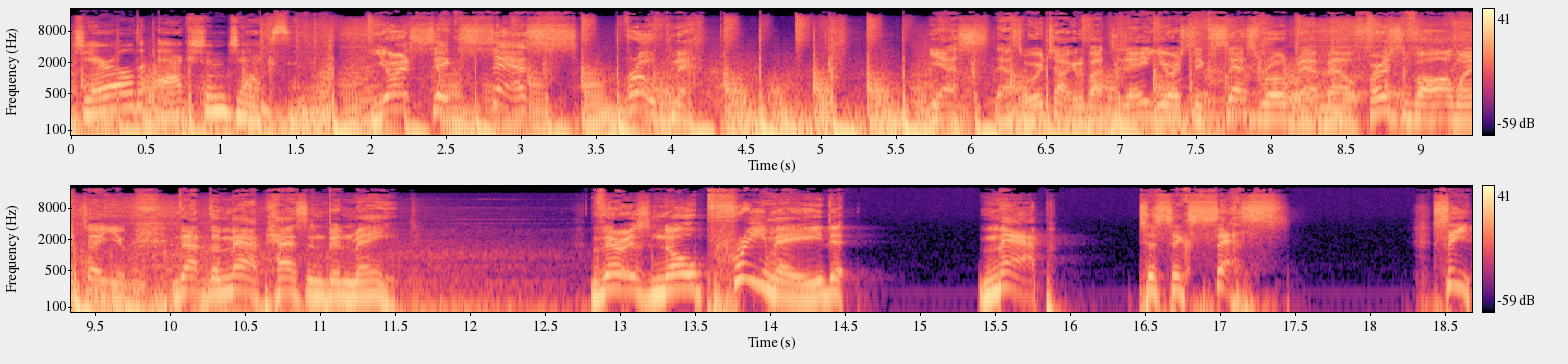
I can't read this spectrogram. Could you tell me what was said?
Jerold Action Jackson. Your success roadmap. Yes, that's what we're talking about today. Your success roadmap. Now, first of all, I want to tell you that the map hasn't been made. There is no pre made map to success. See,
